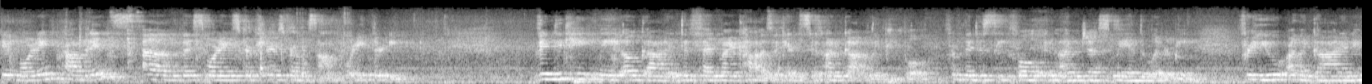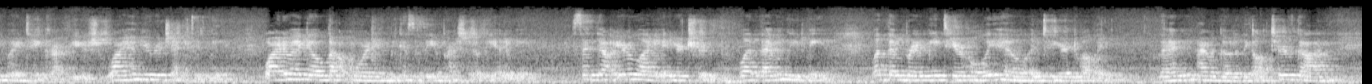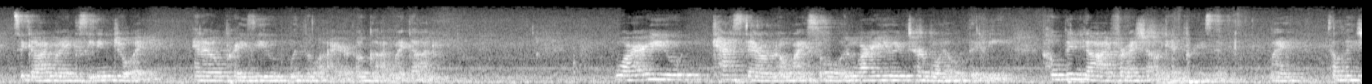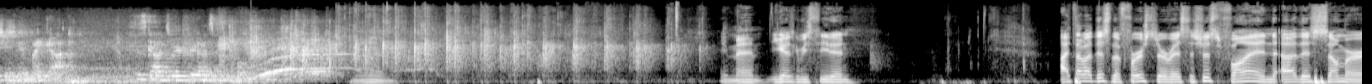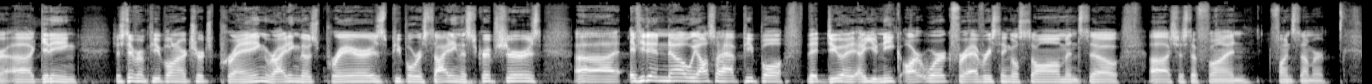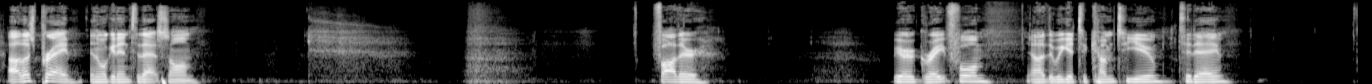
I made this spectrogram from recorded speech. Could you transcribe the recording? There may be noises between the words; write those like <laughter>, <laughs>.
Good morning, Providence. Um, this morning's scripture is from Psalm 40:30. Vindicate me, O God, and defend my cause against an ungodly people. From the deceitful and unjust man, deliver me. For you are the God in whom I take refuge. Why have you rejected me? Why do I go about mourning because of the oppression of the enemy? Send out your light and your truth. Let them lead me. Let them bring me to your holy hill and to your dwelling. Then I will go to the altar of God, to God my exceeding joy and I will praise you with the lyre, O God, my God. Why are you cast down, O my soul, and why are you in turmoil within me? Hope in God, for I shall again praise him, my salvation and my God. This is God's word for God's people. Amen. Amen. You guys can be seated. I thought about this in the first service. It's just fun uh, this summer, uh, getting just different people in our church praying, writing those prayers, people reciting the scriptures. Uh, if you didn't know, we also have people that do a, a unique artwork for every single psalm, and so uh, it's just a fun, fun summer. Uh, let's pray, and then we'll get into that psalm. Father, we are grateful uh, that we get to come to you today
